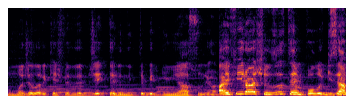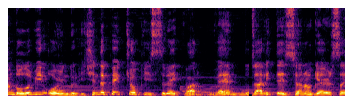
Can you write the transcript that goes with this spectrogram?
bulmacaları keşfedilebilecek derinlikte bir dünya sunuyor. Hi-Fi Rush hızlı tempolu, gizem dolu bir oyundur. İçinde pek çok easter egg var ve bu özellikle Xenogears'a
